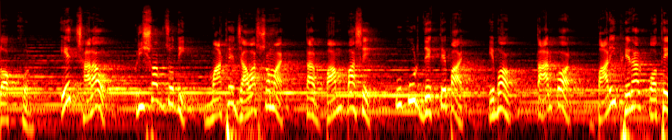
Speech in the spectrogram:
লক্ষণ। এছাড়াও কৃষক যদি মাঠে যাওয়ার সময় তার বাম পাশে কুকুর দেখতে পায় এবং তারপর বাড়ি ফেরার পথে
